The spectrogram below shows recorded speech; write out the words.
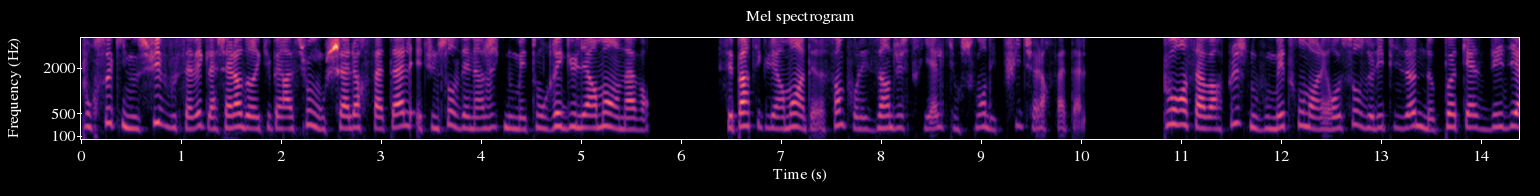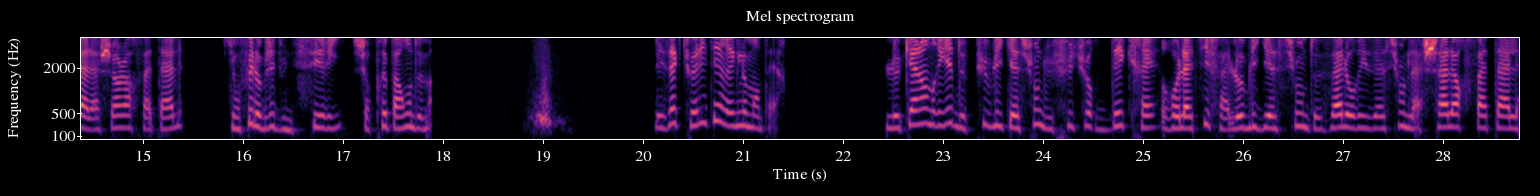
Pour ceux qui nous suivent, vous savez que la chaleur de récupération ou chaleur fatale est une source d'énergie que nous mettons régulièrement en avant. C'est particulièrement intéressant pour les industriels qui ont souvent des puits de chaleur fatale. Pour en savoir plus, nous vous mettrons dans les ressources de l'épisode nos podcasts dédiés à la chaleur fatale qui ont fait l'objet d'une série sur Préparons demain. Les actualités réglementaires. Le calendrier de publication du futur décret relatif à l'obligation de valorisation de la chaleur fatale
